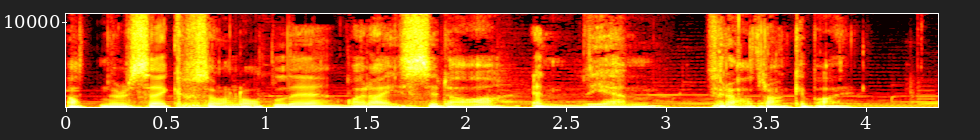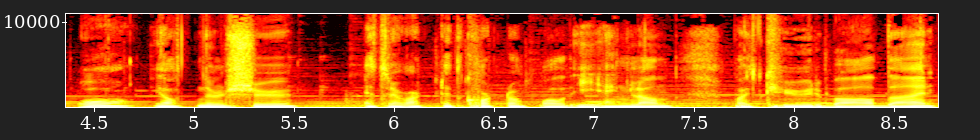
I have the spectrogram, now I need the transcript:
1806 får han lov til det, og reiser da endelig hjem fra Trankebar. Og i 1807 etter å ha vært et kort opphold i England, på et kurbad der,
